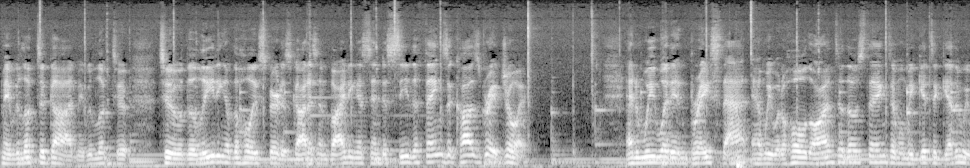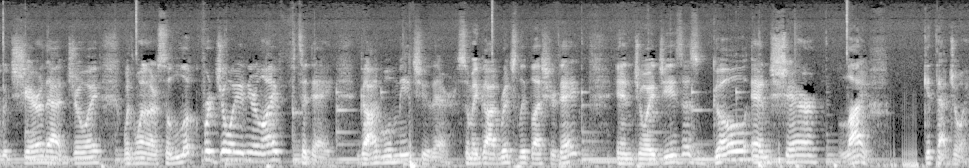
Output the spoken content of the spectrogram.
May we look to God. May we look to, to the leading of the Holy Spirit as God is inviting us in to see the things that cause great joy and we would embrace that and we would hold on to those things. And when we get together, we would share that joy with one another. So look for joy in your life today. God will meet you there. So may God richly bless your day. Enjoy Jesus. Go and share life. Get that joy.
